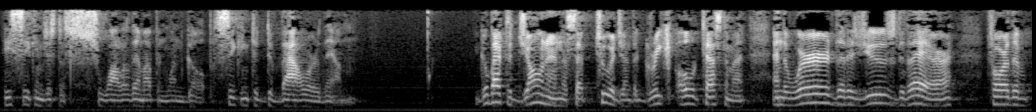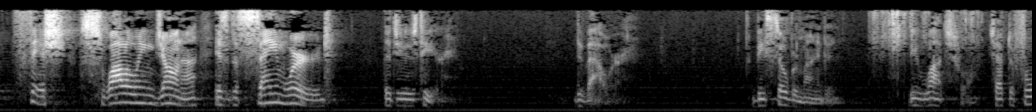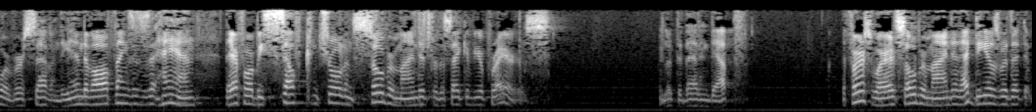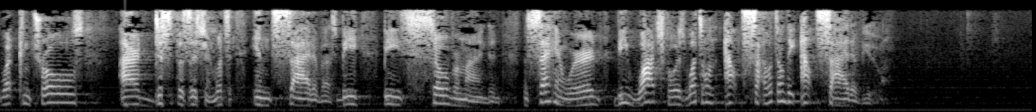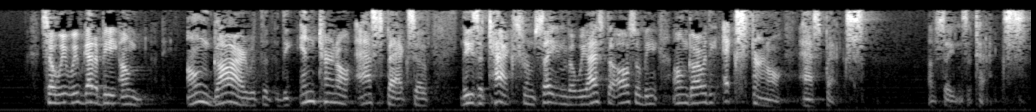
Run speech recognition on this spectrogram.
he's seeking just to swallow them up in one gulp, seeking to devour them. You go back to Jonah in the Septuagint, the Greek Old Testament, and the word that is used there for the fish swallowing Jonah is the same word that's used here devour. Be sober minded. Be watchful. Chapter 4, verse 7. The end of all things is at hand. Therefore, be self controlled and sober minded for the sake of your prayers. We looked at that in depth. The first word, sober minded, that deals with it, what controls our disposition, what's inside of us. Be, be sober minded. The second word, be watchful, is what's on outside, what's on the outside of you. So we, we've got to be on, on guard with the, the internal aspects of these attacks from Satan, but we have to also be on guard with the external aspects of Satan's attacks.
